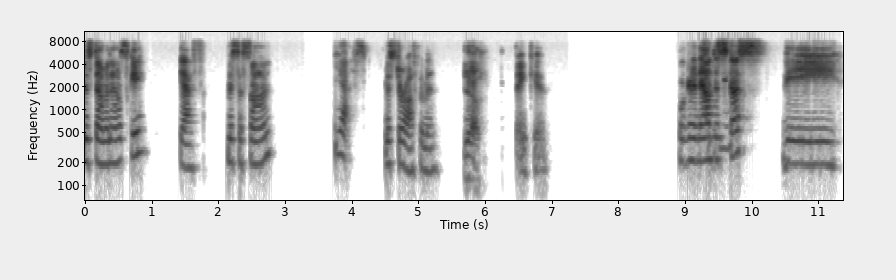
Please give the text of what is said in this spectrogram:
Ms. Dominowski, Yes. Ms. Hassan, Yes. Mr. Offerman. Yes. Thank you. We're going to now discuss the,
